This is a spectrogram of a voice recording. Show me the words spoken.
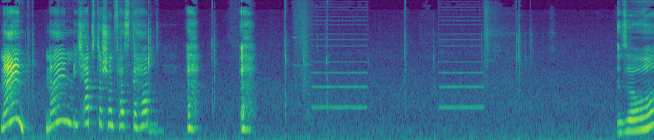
nein, nein, ich hab's doch schon fast gehabt. Ah, ah. So.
